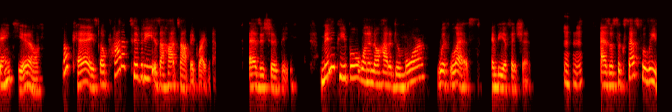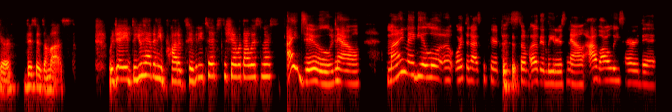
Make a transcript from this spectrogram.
Thank you. Okay. So productivity is a hot topic right now, as it should be. Many people want to know how to do more with less and be efficient. Mm-hmm. As a successful leader, this is a must. Rajay, do you have any productivity tips to share with our listeners? I do. Now, mine may be a little unorthodox compared to some other leaders. Now, I've always heard that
